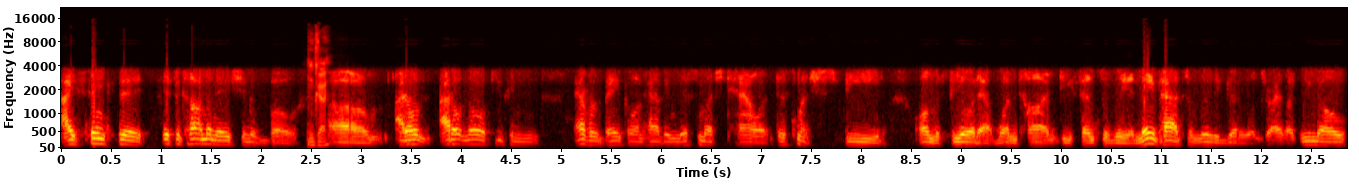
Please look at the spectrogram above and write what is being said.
I think that it's a combination of both. Okay. Um, I don't I don't know if you can ever bank on having this much talent, this much speed on the field at one time defensively, and they've had some really good ones, right? Like we know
